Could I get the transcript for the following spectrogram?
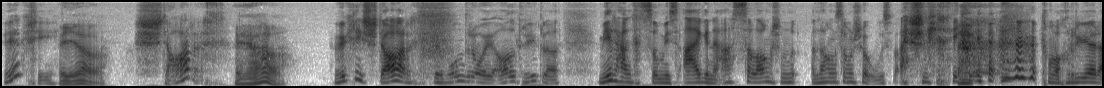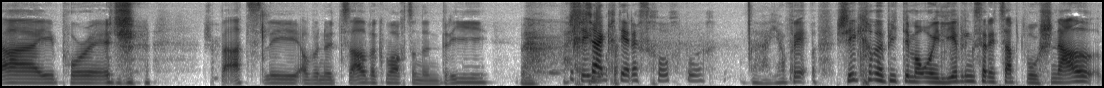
Wirklich? Ja, Stark. ja. Wirklich stark. Ich bewundere euch alle drei gleich. Mir hängt so mein eigenes Essen langsam, langsam schon aus. Weißt du, wie ich, ich mache Rührei, Porridge, Spätzli, aber nicht selber gemacht, sondern drei. Ich schenke dir ein Kochbuch. Ja, fe- schickt mir bitte mal euer Lieblingsrezept, das schnell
